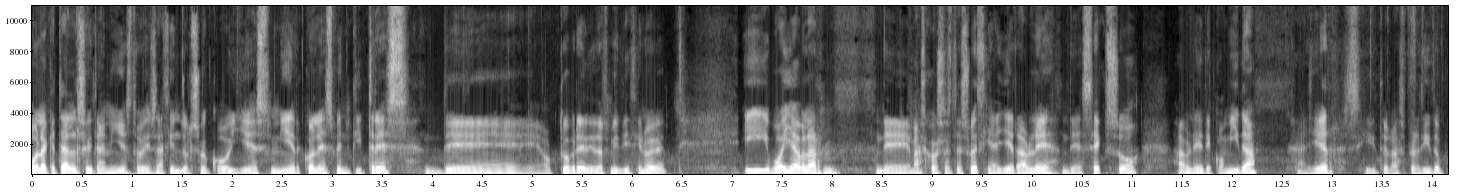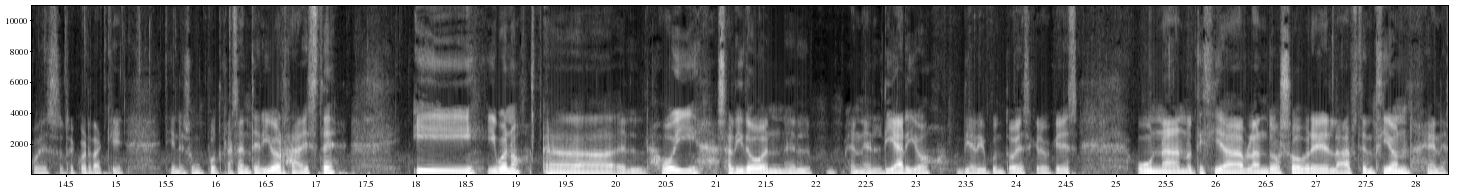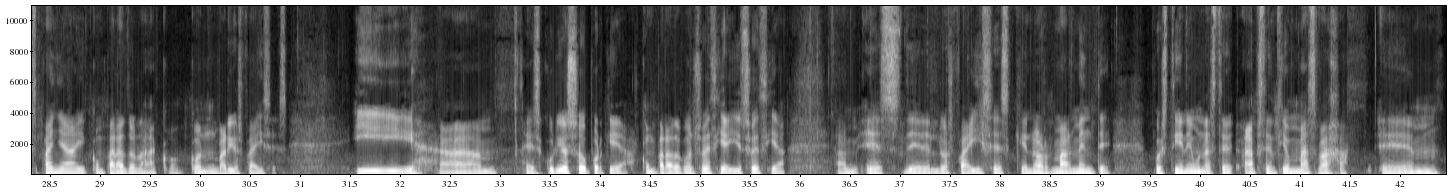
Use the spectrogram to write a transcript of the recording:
Hola, ¿qué tal? Soy Dani y esto es Haciendo el Sueco. Hoy es miércoles 23 de octubre de 2019 y voy a hablar de más cosas de Suecia. Ayer hablé de sexo, hablé de comida. Ayer, si te lo has perdido, pues recuerda que tienes un podcast anterior a este. Y, bueno, uh, hoy ha salido en el, en el diario, diario.es creo que es, una noticia hablando sobre la abstención en España y comparándola con, varios países. Y es curioso porque ha comparado con Suecia y Suecia es de los países que normalmente pues tiene una abstención más baja. Em,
